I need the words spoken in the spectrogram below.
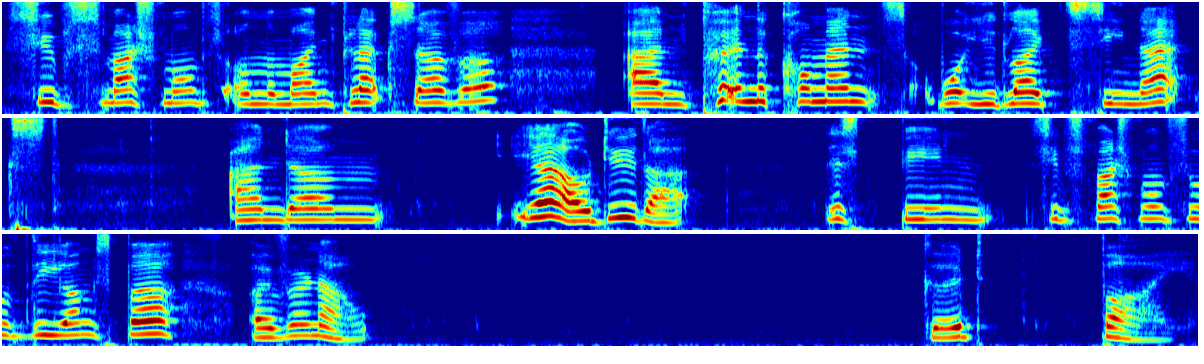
Super Smash Mobs on the Mineplex server. And put in the comments what you'd like to see next. And um yeah, I'll do that. This been Super Smash Mobs with the Young Spur. Over and out. Goodbye.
